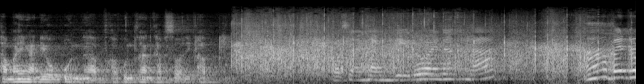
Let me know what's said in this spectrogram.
ทำให้งานนี้อบอุ่นนะครับ ขอบคุณท่านครับ สวัสดีครับ ขอแสดงความดีด้วยนะคะอ้าวเป็นร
